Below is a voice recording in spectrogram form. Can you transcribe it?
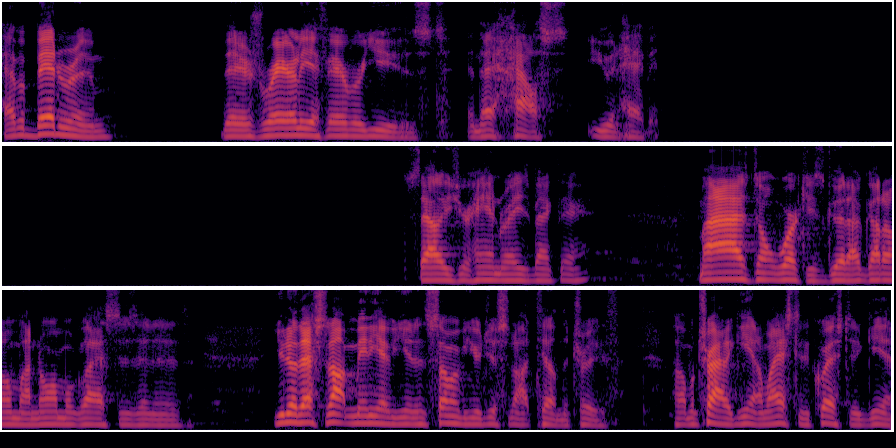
have a bedroom that is rarely, if ever, used in that house you inhabit? Sally's your hand raised back there? My eyes don't work as good. I've got on my normal glasses, and you know that's not many of you, and some of you are just not telling the truth. I'm gonna try it again. I'm gonna ask you the question again.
